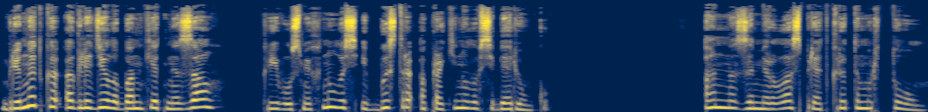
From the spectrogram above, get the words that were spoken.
Брюнетка оглядела банкетный зал, криво усмехнулась и быстро опрокинула в себя рюмку. Анна замерла с приоткрытым ртом,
